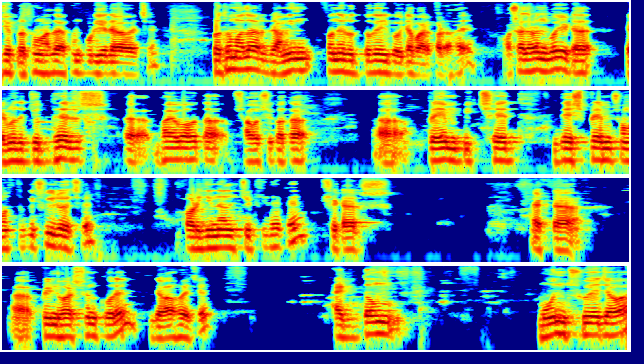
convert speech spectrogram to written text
যে প্রথম আলো এখন পুড়িয়ে দেওয়া হয়েছে। প্রথম আলো আর গ্রামীণ ফোনের উদ্যোগে এই বইটা বার করা হয়। অসাধারণ বই এটা। এর মধ্যে যুদ্ধের ভয়াবহতা, সাহসিকতা প্রেম, বিচ্ছেদ, দেশপ্রেম সমস্ত কিছুই রয়েছে। অরিজিনাল চিঠি থেকে সেটার একটা প্রিন্ট ভার্সন করে দেওয়া হয়েছে। একদম মন ছুঁয়ে যাওয়া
